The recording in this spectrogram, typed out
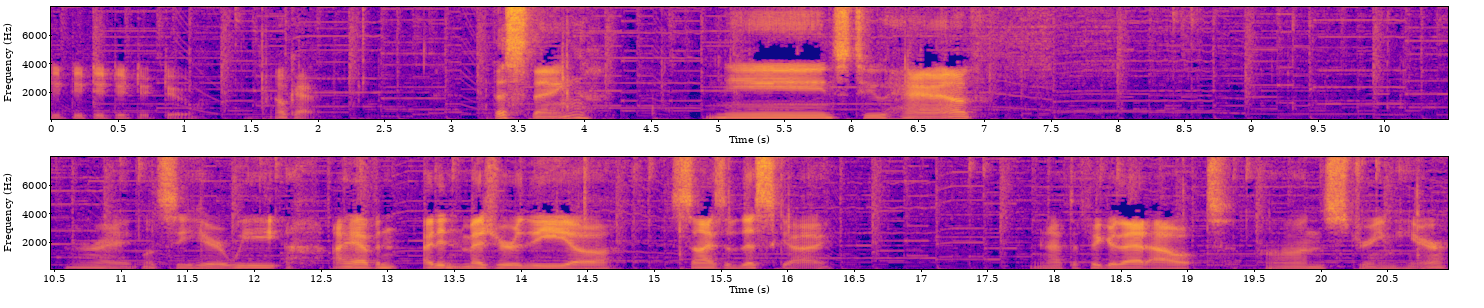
Do, do, do, do, do, do. Okay. This thing needs to have Alright, let's see here. We, I haven't, I didn't measure the uh, size of this guy. I'm gonna have to figure that out on stream here.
